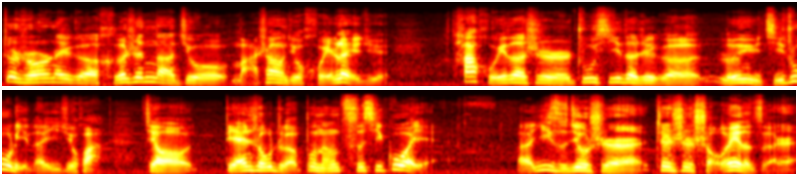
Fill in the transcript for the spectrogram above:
这时候那个和珅呢，就马上就回了一句，他回的是朱熹的这个《论语集注》里的一句话，叫“点守者不能辞其过也”，呃，意思就是这是守卫的责任。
